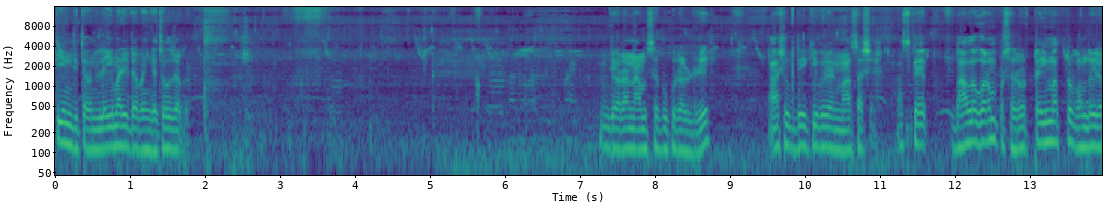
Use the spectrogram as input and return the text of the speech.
টিন দিতে হবে এই ভেঙে চলে যাবে। যে ওরা নামছে পুকুর অলরেডি আসুক দিয়ে কি পরিমাণ মাছ আসে। আজকে ভালো গরম পড়ছে রোডটা এইমাত্র বন্ধ হইলে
